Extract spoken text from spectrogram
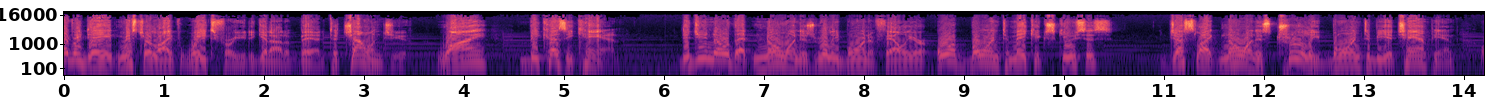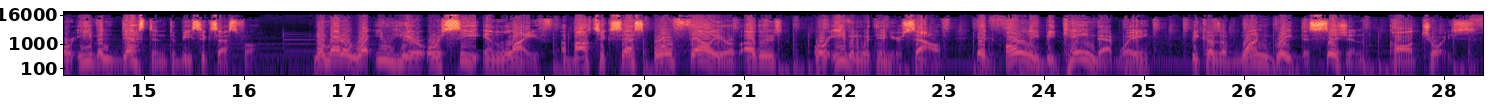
Every day, Mr. Life waits for you to get out of bed to challenge you. Why? Because he can. Did you know that no one is really born a failure or born to make excuses? Just like no one is truly born to be a champion or even destined to be successful. No matter what you hear or see in life about success or failure of others, or even within yourself, it only became that way because of one great decision called choice.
